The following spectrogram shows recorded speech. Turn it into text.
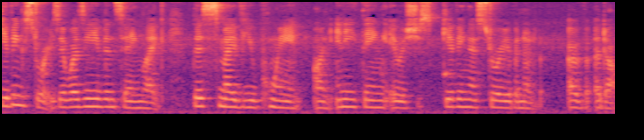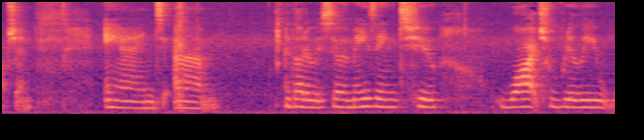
giving stories. It wasn't even saying like this is my viewpoint on anything. It was just giving a story of an of adoption, and um, I thought it was so amazing to watch really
